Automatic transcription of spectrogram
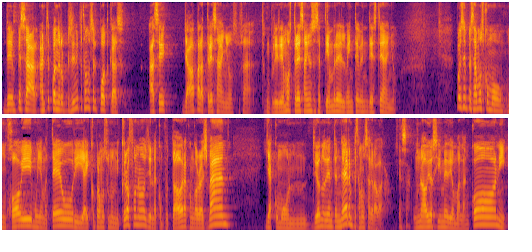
de empezar, antes cuando recién empezamos el podcast, hace ya va para tres años, o sea, cumpliremos tres años en septiembre del 20 de este año. Pues empezamos como un hobby muy amateur y ahí compramos unos micrófonos y en la computadora con GarageBand. Ya como Dios nos dio a entender, empezamos a grabar. Exacto. Un audio así medio malancón y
